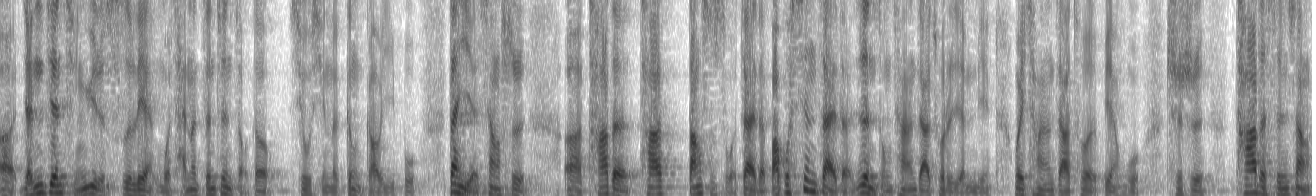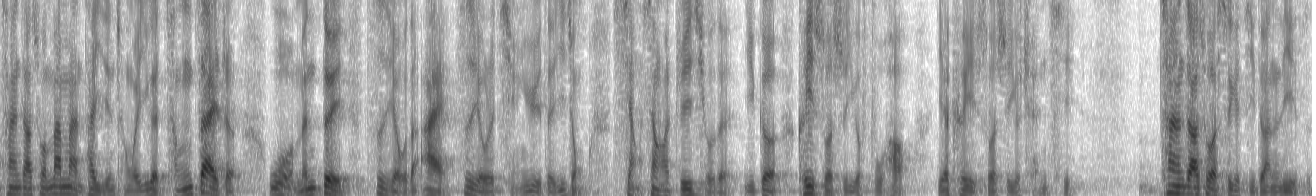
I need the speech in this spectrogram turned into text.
呃人间情欲的试炼，我才能真正走到修行的更高一步。但也像是呃他的他当时所在的，包括现在的认同仓央嘉措的人民为仓央嘉措的辩护，其实他的身上仓央嘉措慢慢他已经成为一个承载着我们对自由的爱、自由的情欲的一种想象和追求的一个，可以说是一个符号。也可以说是一个传奇。仓央嘉措是一个极端的例子，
